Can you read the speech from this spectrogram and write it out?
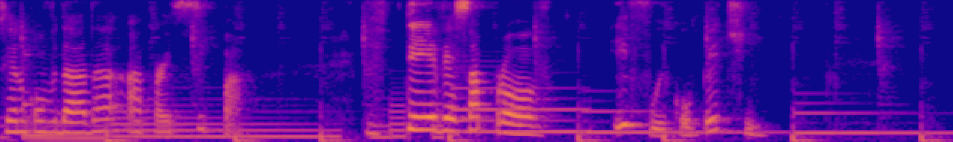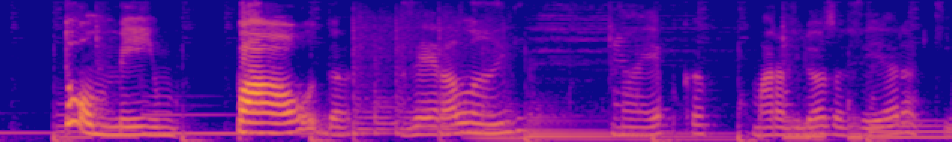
sendo convidada a participar. Teve essa prova e fui competir. Tomei um pau da Vera Lang, na época, maravilhosa Vera, que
